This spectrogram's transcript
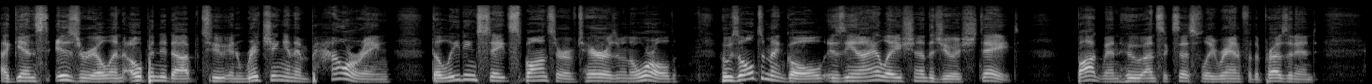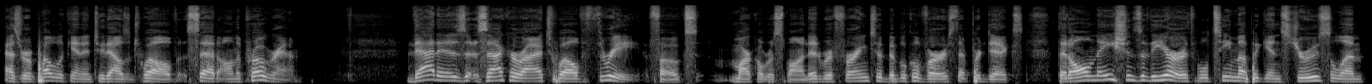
against Israel and opened it up to enriching and empowering the leading state sponsor of terrorism in the world, whose ultimate goal is the annihilation of the Jewish state. Bachmann, who unsuccessfully ran for the president as a Republican in 2012, said on the program. That is Zechariah 12:3, folks, Markell responded, referring to a biblical verse that predicts that all nations of the earth will team up against Jerusalem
